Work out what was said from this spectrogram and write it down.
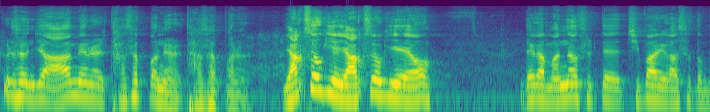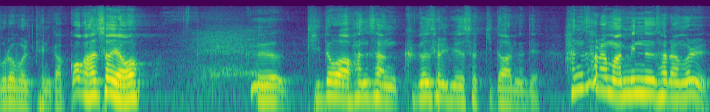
그래서 이제 아멘을 다섯 번을 다섯 번을 약속이에요. 약속이에요. 내가 만났을 때 지방에 가서도 물어볼 테니까 꼭 하세요. 그 기도와 환상 그것을 위해서 기도하는데 한 사람 안 믿는 사람을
